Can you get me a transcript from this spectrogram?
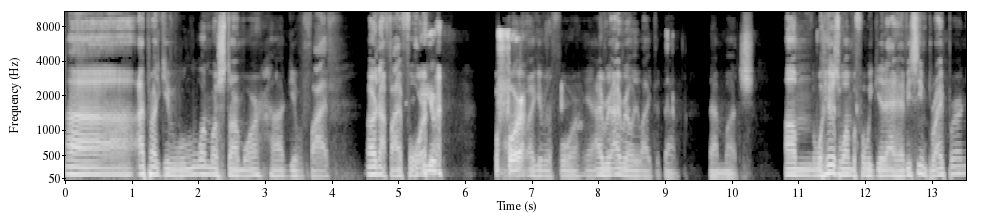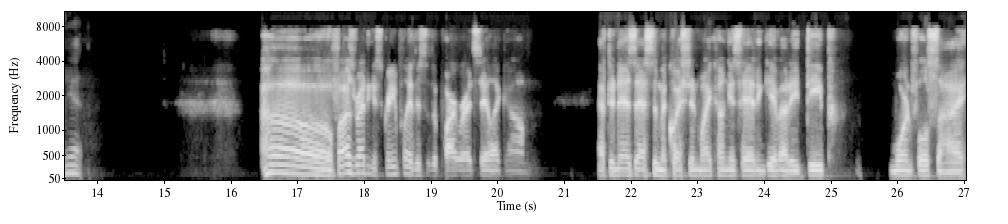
Uh, I'd probably give it one more star more. I'd give it five, or not five, four. You give a four. I, I give it a four. Yeah, I, re- I really liked it that that much. Um, well, here's one before we get out. Have you seen Brightburn yet? Oh, if I was writing a screenplay, this is the part where I'd say like, um, after Nez asked him the question, Mike hung his head and gave out a deep, mournful sigh,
